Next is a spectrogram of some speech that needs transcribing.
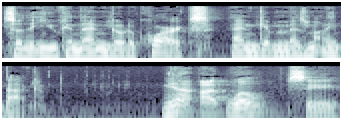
so that you can then go to Quark's and give him his money back? Yeah, I, well, see,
